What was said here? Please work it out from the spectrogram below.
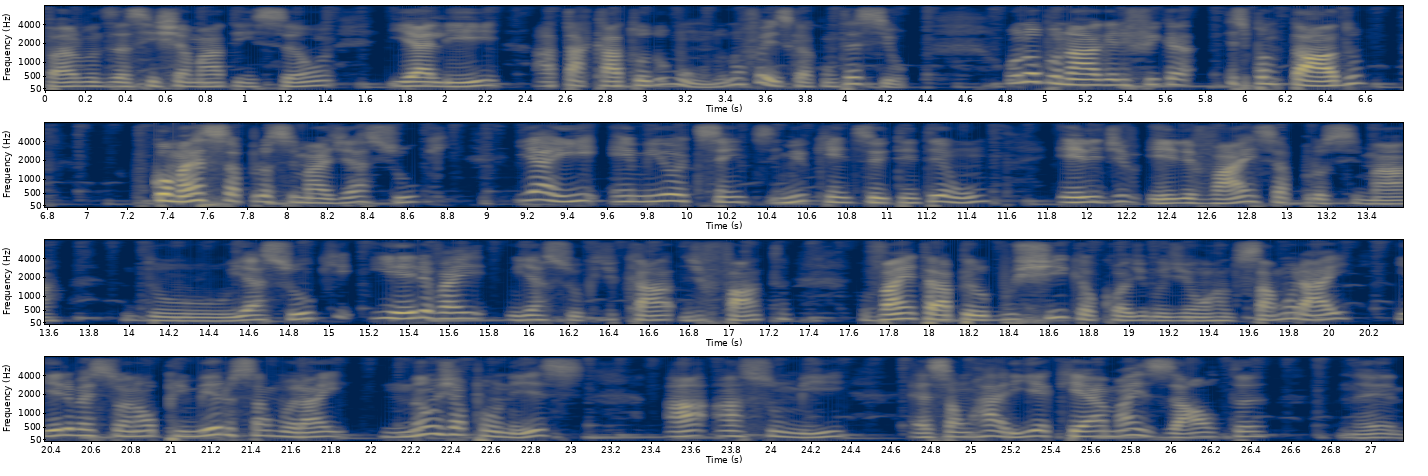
para, vamos dizer assim, chamar a atenção e ali atacar todo mundo. Não foi isso que aconteceu. O Nobunaga ele fica espantado, começa a se aproximar de Yasuki e aí em 1800, 1581 ele, ele vai se aproximar do Yasuki e ele vai, o Yasuki de, de fato, vai entrar pelo Bushi, que é o código de honra do samurai, e ele vai se tornar o primeiro samurai não japonês a assumir essa honraria que é a mais alta, né,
